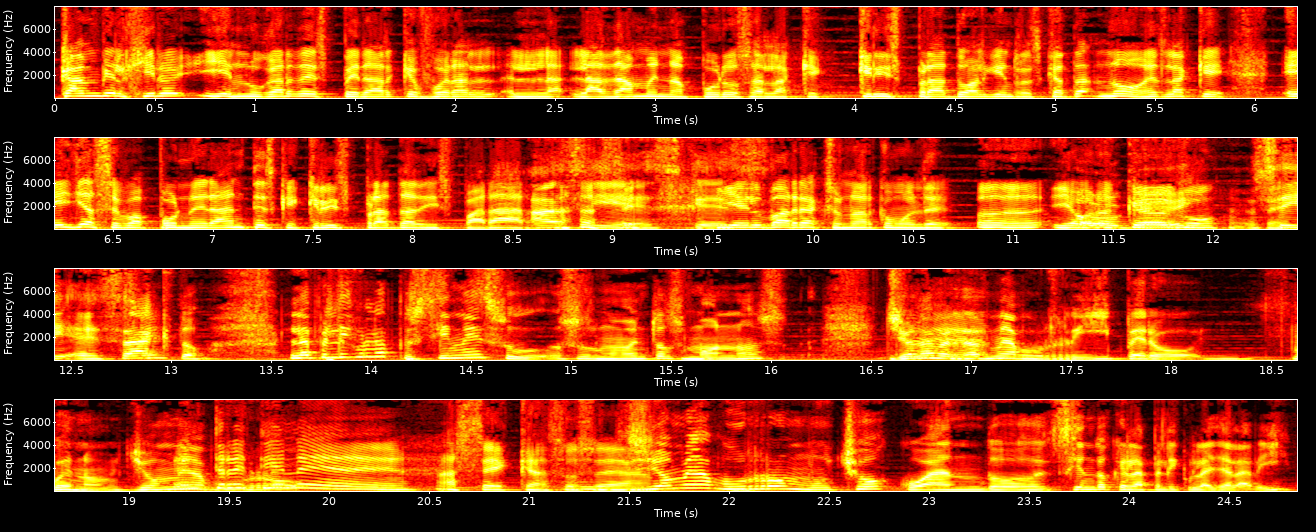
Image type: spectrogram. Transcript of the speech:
cambia el giro y en lugar de esperar que fuera la, la dama en apuros a la que Chris Pratt o alguien rescata, no, es la que ella se va a poner antes que Chris Pratt a disparar. Así es, que y es- él va a reaccionar como el de, "Ah, ¿y ahora qué hago? Sí, exacto. La película pues tiene su- sus momentos monos. Yo la verdad me aburrí, pero bueno, yo me aburro. Entretiene a secas, o sea. Yo me aburro mucho cuando siento que la película ya la vi.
